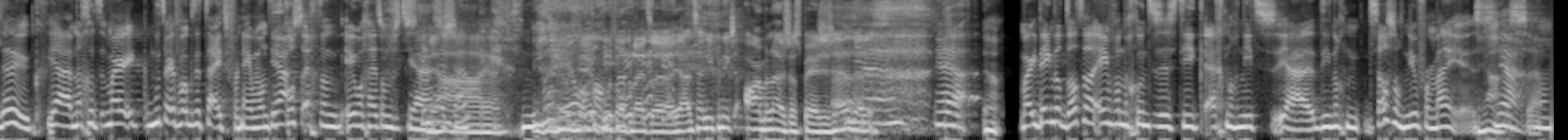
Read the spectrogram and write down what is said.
Leuk. Ja, nou goed. Maar ik moet er even ook de tijd voor nemen. Want Ja. het kost echt een eeuwigheid om ze te Ja. schieten. Ja, ja. Heel, heel goed opletten. Ja, het zijn niet voor niks arme luisasperges, hè? Ja. Ja. Maar ik denk dat dat wel een van de groentes is die ik echt nog niet... Ja, die nog, zelfs nog nieuw voor mij is. Ja. Ja. Dus, ehm,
